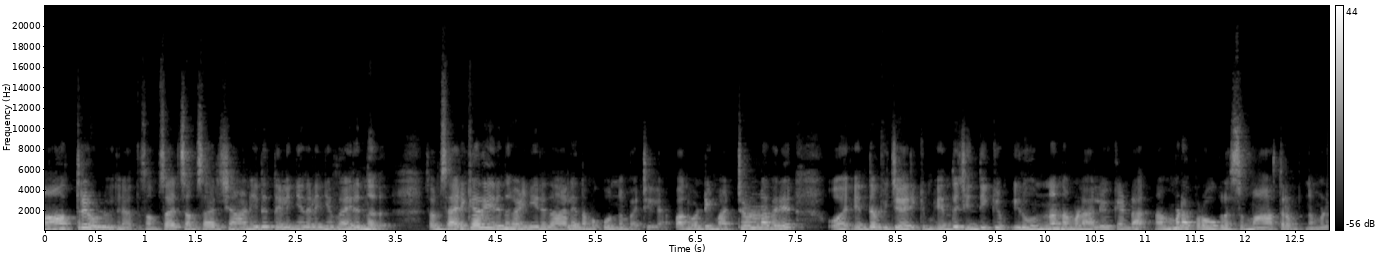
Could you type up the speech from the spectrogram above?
മാത്രമേ ഉള്ളൂ ഇതിനകത്ത്. സംസാരിച്ച് സംസാരിച്ചാണ് ഇത് തെളിഞ്ഞ് തെളിഞ്ഞ് വരുന്നത്. സംസാരിക്കാതെ ഇരുന്ന് കഴിഞ്ഞിരുന്നാൽ നമുക്കൊന്നും പറ്റില്ല. അപ്പം അതുകൊണ്ട് ഈ മറ്റുള്ളവർ എന്ത് വിചാരിക്കും എന്ത് ചിന്തിക്കും ഇതൊന്നും നമ്മൾ ആലോചിക്കേണ്ട. നമ്മുടെ പ്രോഗ്രസ് മാത്രം നമ്മൾ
